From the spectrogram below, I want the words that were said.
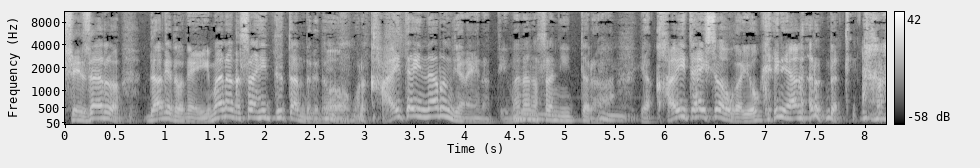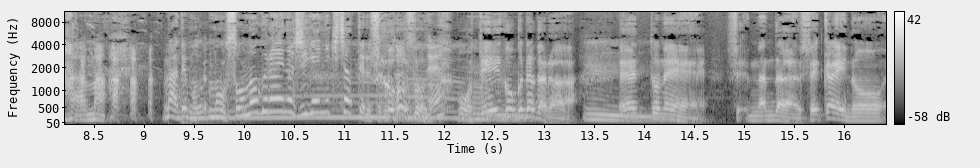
せざる。だけどね、今永さん言ってたんだけど、これ解体になるんじゃないなって今永さんに言ったら、いや、解体した方が余計に上がるんだって。あまあ、まあでも、もうそのぐらいの次元に来ちゃってるってことですね。そうそう。もう帝国だから、えっとね、なんだ、世界の、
